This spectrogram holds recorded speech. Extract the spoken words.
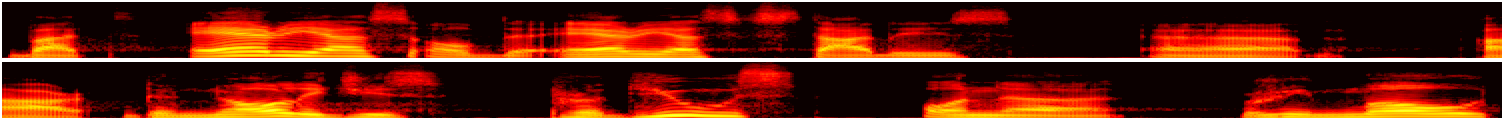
but areas of the areas studies uh, are the knowledges produced on a remote,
